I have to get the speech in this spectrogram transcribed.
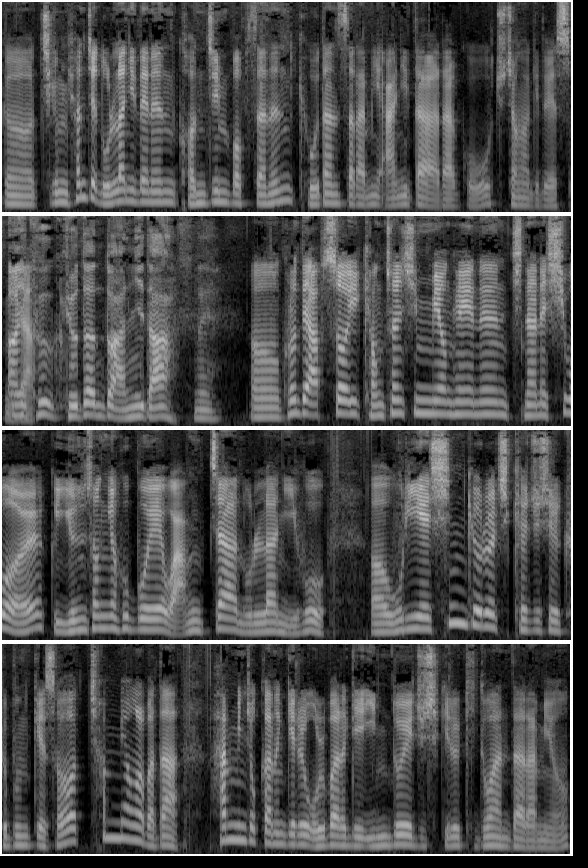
그 지금 현재 논란이 되는 건진 법사는 교단 사람이 아니다라고 주장하기도 했습니다. 아니 그 교단도 아니다. 네. 어, 그런데 앞서 이 경천신명회는 지난해 10월 그 윤석열 후보의 왕자 논란 이후 어, 우리의 신교를 지켜주실 그분께서 천명을 받아 한민족 가는 길을 올바르게 인도해 주시기를 기도한다라며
